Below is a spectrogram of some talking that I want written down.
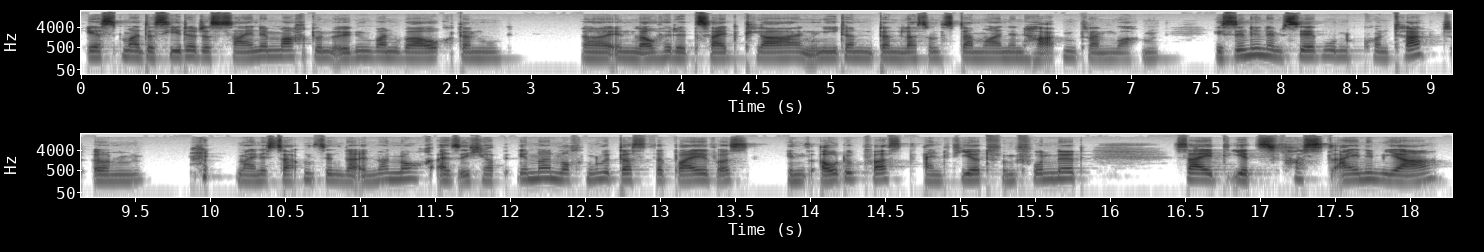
erstmal, dass jeder das Seine macht. Und irgendwann war auch dann äh, im Laufe der Zeit klar, nee, dann, dann lass uns da mal einen Haken dran machen. Wir sind in einem sehr guten Kontakt. Ähm, meine Sachen sind da immer noch. Also ich habe immer noch nur das dabei, was ins Auto passt, ein Fiat 500, seit jetzt fast einem Jahr.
